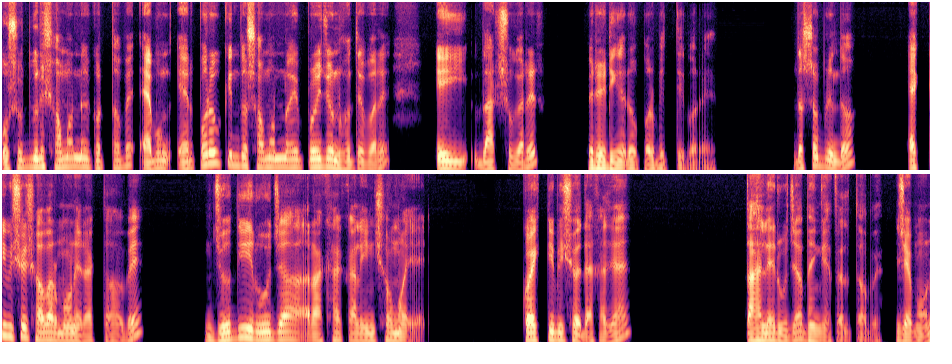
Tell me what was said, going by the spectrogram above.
ওষুধগুলি সমন্বয় করতে হবে এবং এরপরেও কিন্তু সমন্বয়ের প্রয়োজন হতে পারে এই ব্লাড সুগারের রিডিং এর উপর ভিত্তি করে। দর্শকবৃন্দ, একটি বিষয় সবার মনে রাখতে হবে, যদি রোজা রাখাকালীন সময়ে কয়েকটি বিষয় দেখা যায় তাহলে রোজা ভেঙে ফেলতে হবে। যেমন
